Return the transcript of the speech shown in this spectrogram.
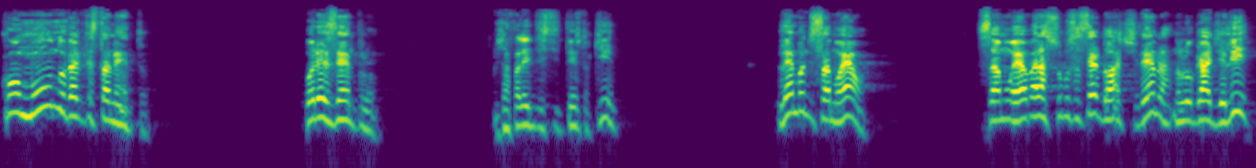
comum no Velho Testamento. Por exemplo, já falei desse texto aqui. Lembram de Samuel? Samuel era sumo sacerdote, lembra? No lugar de Eli.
